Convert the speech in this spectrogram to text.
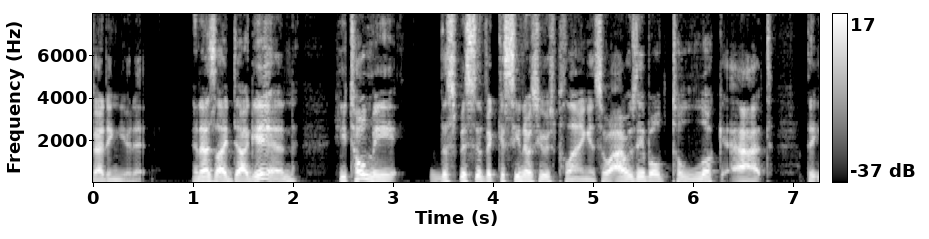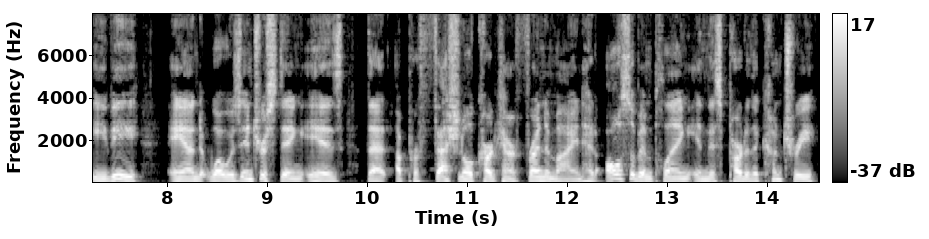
betting unit. And as I dug in, he told me the specific casinos he was playing. And so I was able to look at the EV. And what was interesting is that a professional card counter friend of mine had also been playing in this part of the country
